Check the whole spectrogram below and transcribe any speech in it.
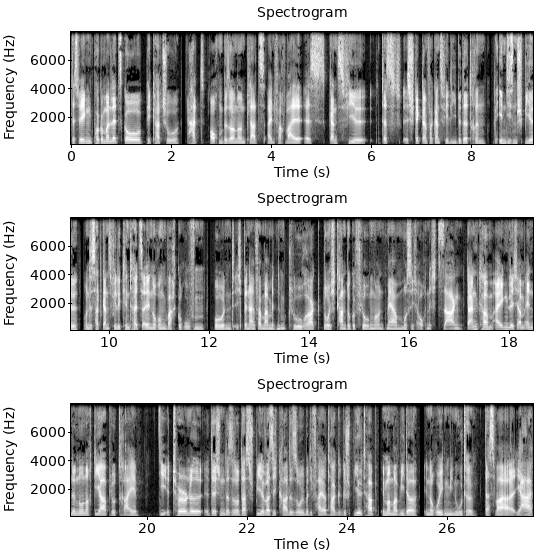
Deswegen Pokémon Let's Go Pikachu hat auch einen besonderen Platz, einfach weil es ganz viel, das, es steckt einfach ganz viel Liebe da drin in diesem Spiel und es hat ganz viele Kindheitserinnerungen wachgerufen und ich bin einfach mal mit einem Klurak durch Kanto geflogen und mehr muss ich auch nicht sagen. Dann kam eigentlich am Ende nur noch Diablo 3 die Eternal Edition, das ist so das Spiel, was ich gerade so über die Feiertage gespielt habe, immer mal wieder in einer ruhigen Minute. Das war, ja,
